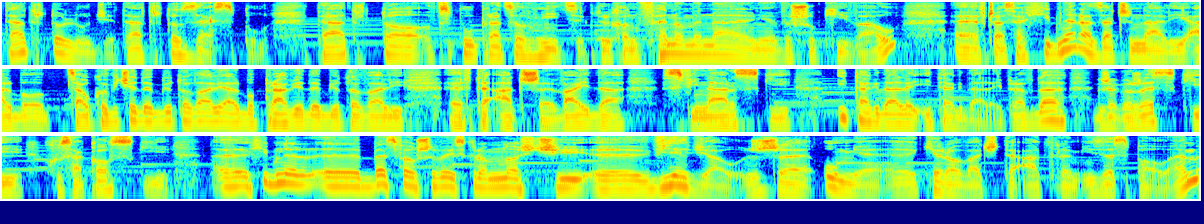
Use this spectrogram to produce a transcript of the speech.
Teatr to ludzie, teatr to zespół. Teatr to współpracownicy, których on fenomenalnie wyszukiwał. E, w czasach Hibnera zaczynali albo całkowicie debiutowali, albo prawie debiutowali w teatrze. Wajda, Swinarski i tak dalej, i tak dalej, prawda? Grzegorzewski, Husakowski. E, Hibner e, bez fałszywej skromności wiedział, że umie kierować teatrem i zespołem.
